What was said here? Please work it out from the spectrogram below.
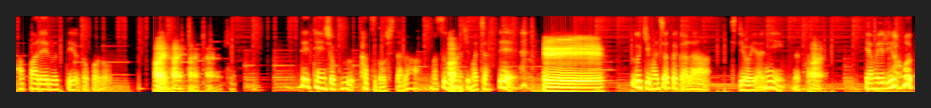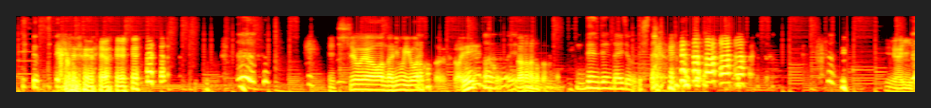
アパレルっていうところ。はい、はい、はい、はい。で転職活動したら、まあ、すぐに決まっちゃって、へすぐ決まっちゃったから、父親に、なんー。か、はい。辞めるよって言って、え 父親は何も言わなかったですか？え？うん。ならなかったんですか？全然大丈夫でした。いや、いいで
